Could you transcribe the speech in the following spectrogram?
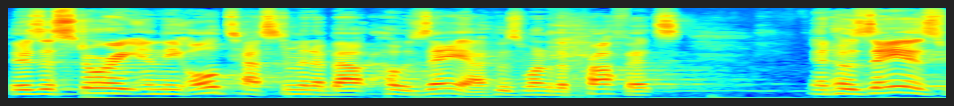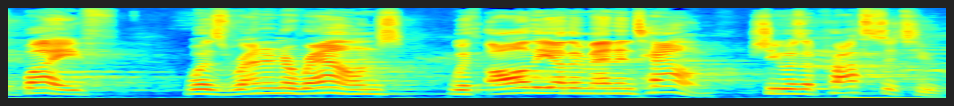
There's a story in the Old Testament about Hosea, who's one of the prophets, and Hosea's wife was running around with all the other men in town. She was a prostitute.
